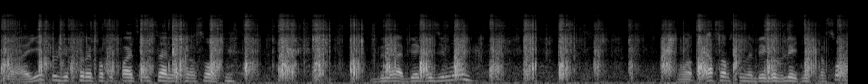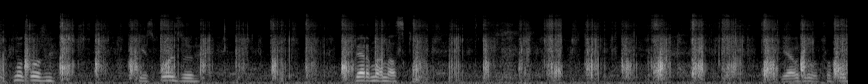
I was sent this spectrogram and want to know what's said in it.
А, есть люди, которые покупают специальные кроссовки для бега зимой. Вот, я, собственно, бегаю в летних кроссовках, но тоже использую термоноски. Я уже вот, походу,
